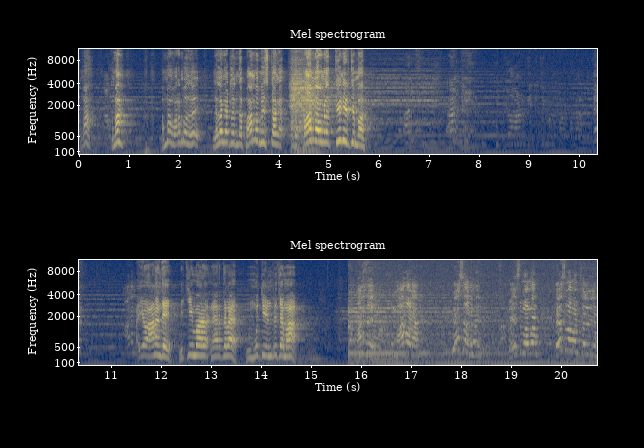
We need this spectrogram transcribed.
அம்மா அம்மா. அம்மா வரும்போது நிலங்கட்டில் இருந்த பாம்பை மிதிச்சிட்டாங்க. அந்த பாம்பை அவங்கள தீண்டிருச்சும்மா ஐயோ ஆனந்தி நிச்சயம் போகிற நேரத்தில் மூச்சு நின்றுச்சாம்மா. ஆனந்தி மாமாடா. பேசு ஆனந்தி. பேசு மாமா. பேசு மாமான்னு சொல்லுவீங்க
